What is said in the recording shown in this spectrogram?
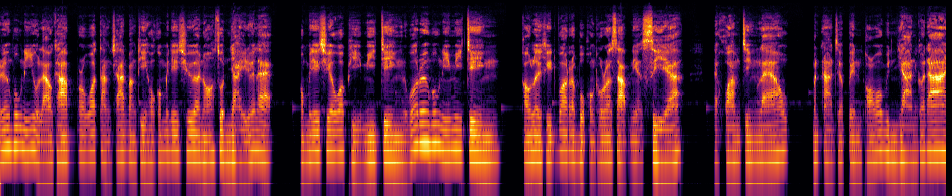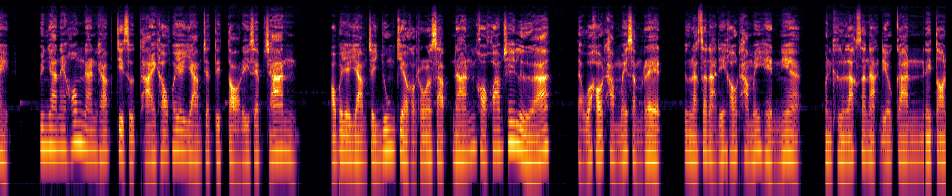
เรื่องพวกนี้อยู่แล้วครับ เพราะว่าต่างชาติบางทีเขาก็ไม่ได้เชื่อเนาะส่วนใหญ่ด้วยแหละเขาไม่ได้เชื่อว่าผีมีจริง หรือว่าเรื่องพวกนี้มีจริง เขาเลยคิดว่าระบบของโทรศัพท์เนี่ยเสีย แต่ความจริงแล้ว มันอาจจะเป็นเพราะว่าวิญญาณก็ได้ วิญญาณในห้องนั้นครับ จิตสุดท้ายเขาพยายามจะติดต่อรีเซพชันเขาพยายามจะยุ่งเกี่ยวกับโทรศัพท์นั้นขอความช่วยเหลือ แต่ว่าเขาทำไม่สำเร็จ ซึ่งลักษณะที่เขาทำให้เห็นเนี่ย มันคือลักษณะเดียวกันในตอน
